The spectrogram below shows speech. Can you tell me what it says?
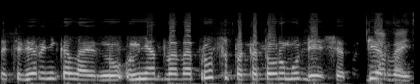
Кстати, Вера Николаевна, у меня два вопроса, по которому бесит. Первый.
